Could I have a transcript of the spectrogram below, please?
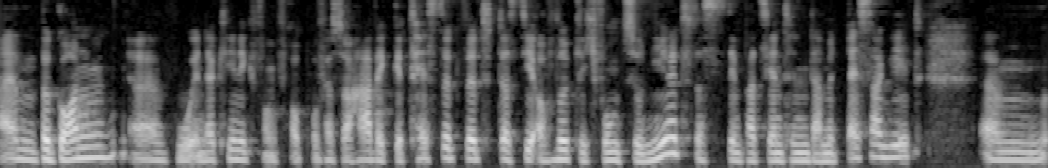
ähm, begonnen, äh, wo in der Klinik von Frau Professor Habeck getestet wird, dass die auch wirklich funktioniert, dass es den Patientinnen damit besser geht, ähm,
